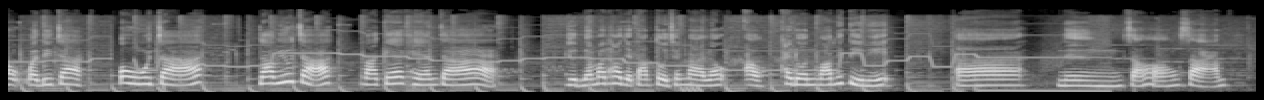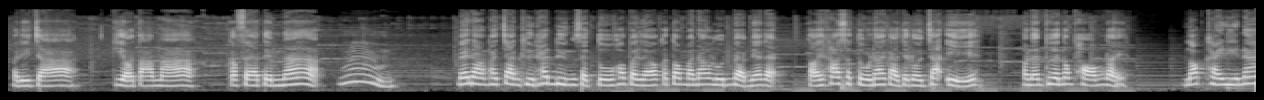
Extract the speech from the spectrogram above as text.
วสวัสดีจ้าปูจ๋า ลาวิวจ๋า มาแก้แค้นจ้า หยุดนะมาทอดอย่าตามตูดฉันมาแล้ว เอา้าใครโดนวาร์ปมิตินี้ อ่าหนึ่งสองสามสวัสดีจ้า เกี่ยวตามมา กาแฟเต็มหน้า อืม แม่นางพระจันทร์คือถ้าดึงศัตรูเข้าไปแล้วก็ต้องมานั่งลุ้นแบบเนี้ยแหละ ต่อให้ฆ่าศัตรูได้ก็อาจจะโดนจ้าเอ๋เพราะนั้นเพื่อนต้องพร้อมหน่อย ล็อกใครดีนะ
